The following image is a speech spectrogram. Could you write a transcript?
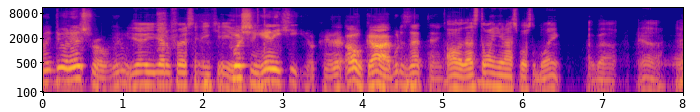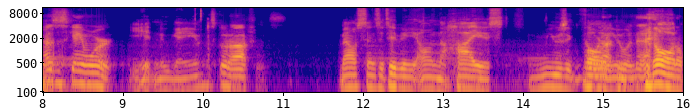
I do an intro. Yeah, you gotta press any key. Pushing any key. Okay. There, oh God, what is that thing? Oh, that's the one you're not supposed to blink about. Yeah. yeah. How does this game work? You hit new game. Let's go to options. Mouse sensitivity on the highest. Music No, we're volume. not doing that. All the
